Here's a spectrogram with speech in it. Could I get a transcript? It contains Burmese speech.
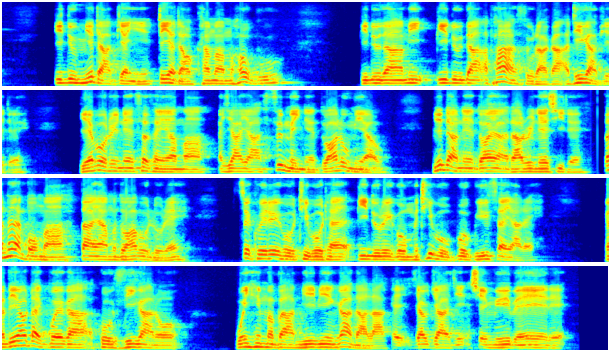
ပြည်သူမြစ်တာပြတ်ရင်တရက်တော့ခံမှာမဟုတ်ဘူးပြည်သူသားအမိပြည်သူသားအဖဆိုတာကအဓိကဖြစ်တယ်ရဲဘော်တွေနဲ့ဆက်ဆံရမှာအရာရာစစ်မိန်နဲ့သွားလို့မရဘူးမြစ်တာနဲ့သွားရတာတွေလည်းရှိတယ်တနက်အပေါ်မှာတာယာမသွားဖို့လိုတယ်စစ်ခွေးတွေကိုထိဖို့ထက်ပြည်သူတွေကိုမထိဖို့ပို့ပြီးဆက်ရတယ်ငတယောက်တိုက်ပွဲကအကိုစည်းကတော့ဝင်းဟင်မပါမြေပြင်ကသာလာခဲ့ယောက်ျားချင်းအချိန်မွေးပဲတဲ့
